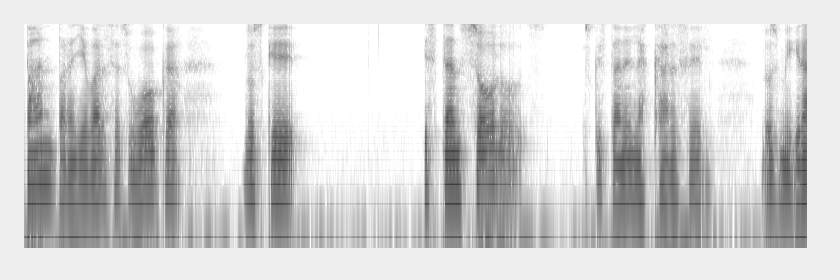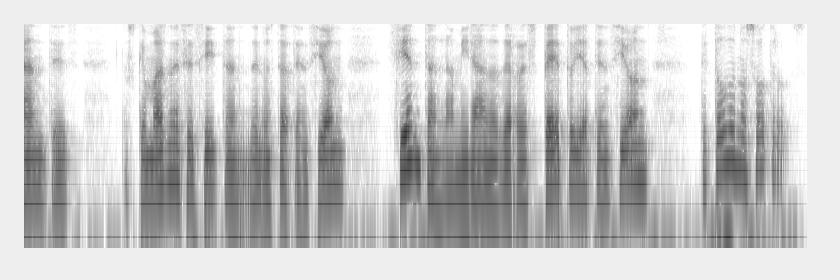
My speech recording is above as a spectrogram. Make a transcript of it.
pan para llevarse a su boca, los que están solos, los que están en la cárcel, los migrantes, los que más necesitan de nuestra atención sientan la mirada de respeto y atención de todos nosotros.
